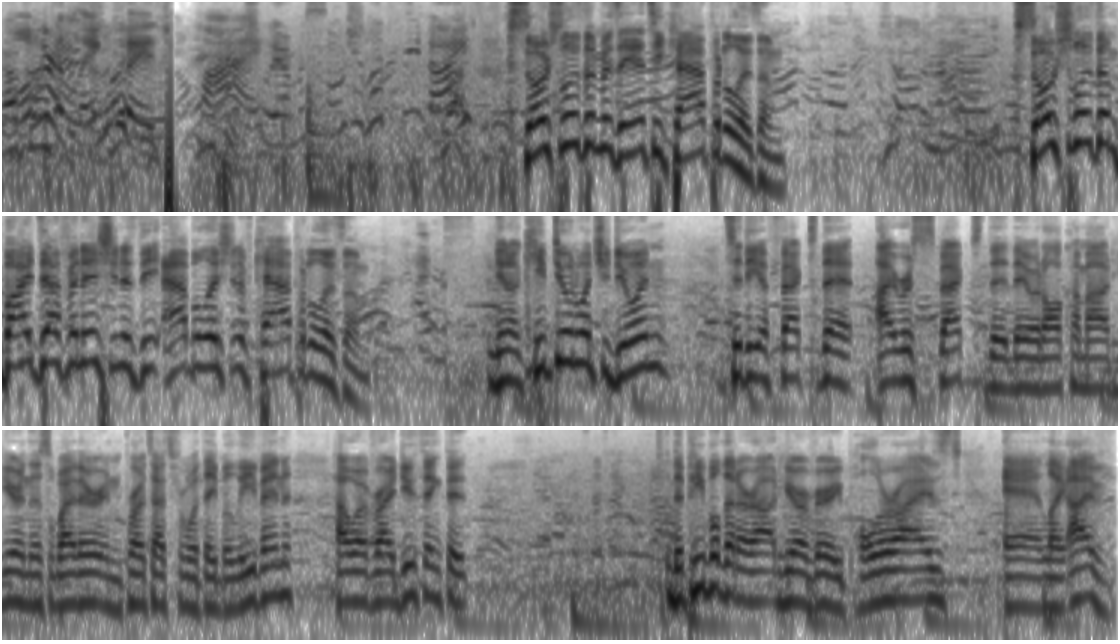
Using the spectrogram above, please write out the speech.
God bless you. language. Oh my. actually, I'm a socialist. Let's be nice. Socialism is anti-capitalism. Socialism, by definition, is the abolition of capitalism. You know, keep doing what you're doing to the effect that I respect that they would all come out here in this weather and protest for what they believe in. However, I do think that the people that are out here are very polarized, and like I've.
